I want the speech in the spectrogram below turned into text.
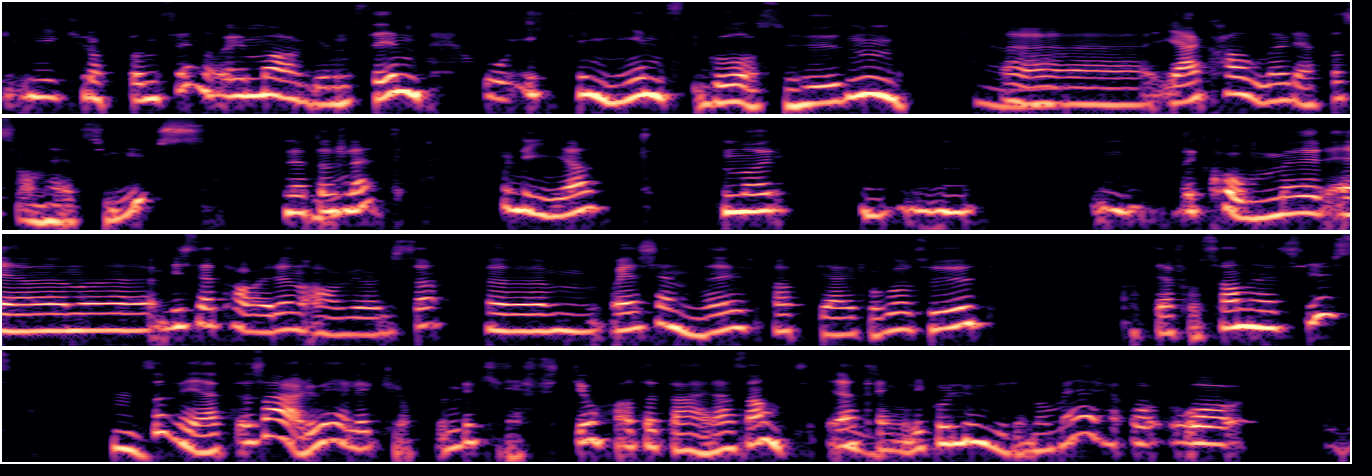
i, kroppen sin og i magen sin, og ikke minst gåsehuden. Ja. Uh, jeg kaller det for sannhetslys rett og slett. Fordi at når det kommer en Hvis jeg tar en avgjørelse, um, og jeg kjenner at jeg får gåsehud, at jeg får sannhetslys, mm. så, vet, så er det jo hele kroppen bekrefter jo at dette her er sant. Jeg mm. trenger ikke å lure noe mer. Og, og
